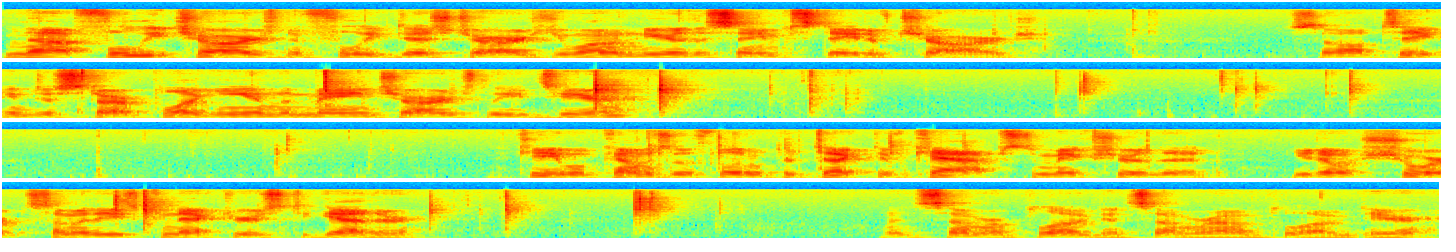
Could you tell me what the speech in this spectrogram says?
not fully charged and fully discharged. You want them near the same state of charge. So I'll take and just start plugging in the main charge leads here. Cable comes with little protective caps to make sure that you don't short some of these connectors together when some are plugged and some are unplugged here.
